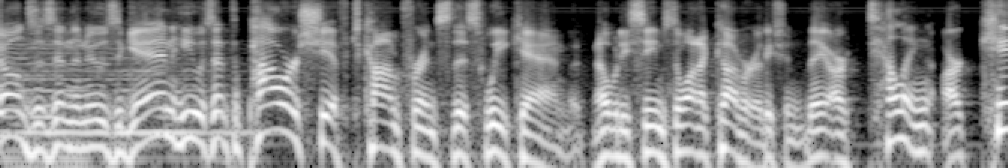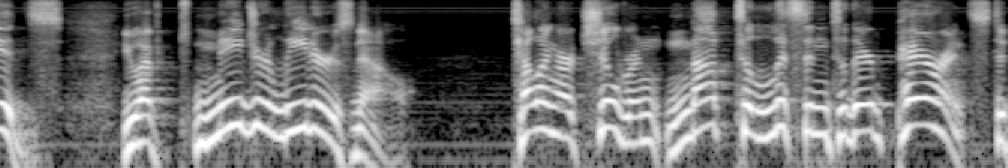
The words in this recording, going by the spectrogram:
Jones is in the news again. He was at the Power Shift conference this weekend, but nobody seems to want to cover it. They are telling our kids. You have major leaders now telling our children not to listen to their parents, to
